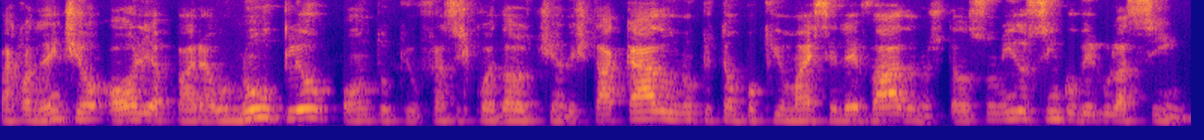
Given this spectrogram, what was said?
mas quando a gente olha para o núcleo, ponto que o Francisco Eduardo tinha destacado, o núcleo está um pouquinho mais elevado nos Estados Unidos, 5,5.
